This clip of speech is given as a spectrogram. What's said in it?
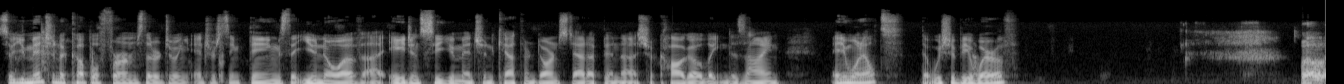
so you mentioned a couple firms that are doing interesting things that you know of. Uh, agency, you mentioned Katherine Darnstadt up in uh, Chicago, Latent Design. Anyone else that we should be aware of? Well,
